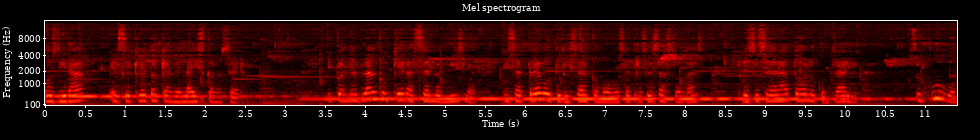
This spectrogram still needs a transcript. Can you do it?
os dirá el secreto que anheláis conocer. Y cuando el blanco quiera hacer lo mismo y se atreva a utilizar como vosotros esas hojas, le sucederá todo lo contrario. Su jugo,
